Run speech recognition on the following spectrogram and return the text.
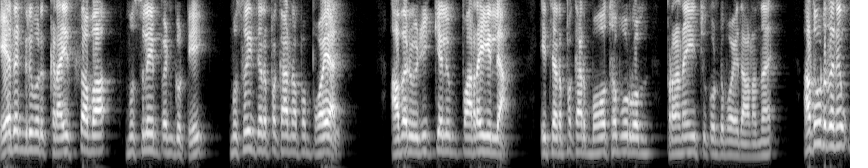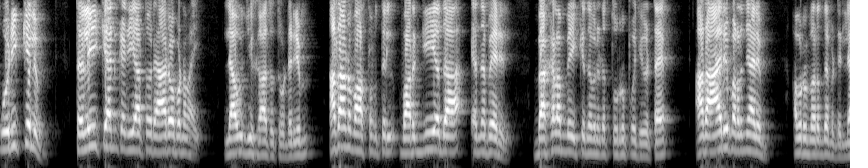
ഏതെങ്കിലും ഒരു ക്രൈസ്തവ മുസ്ലിം പെൺകുട്ടി മുസ്ലിം ചെറുപ്പക്കാരനൊപ്പം പോയാൽ അവരൊരിക്കലും പറയില്ല ഈ ചെറുപ്പക്കാർ ബോധപൂർവം പ്രണയിച്ചു കൊണ്ടുപോയതാണെന്ന്. അതുകൊണ്ട് തന്നെ ഒരിക്കലും തെളിയിക്കാൻ കഴിയാത്ത ഒരു ആരോപണമായി ലവ് ജിഹാദ് തുടരും. അതാണ് വാസ്തവത്തിൽ വർഗീയത എന്ന പേരിൽ ബഹളം വയ്ക്കുന്നവരുടെ തുറുപ്പ് ചീട്ടെ അതാര് പറഞ്ഞാലും അവർ വെറുതെ വിടില്ല.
